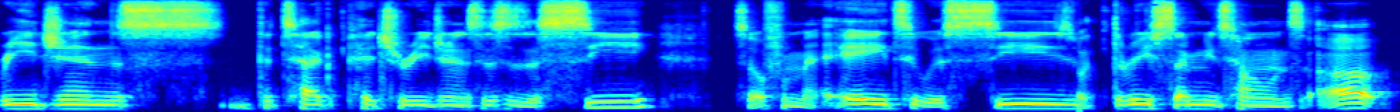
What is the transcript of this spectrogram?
regions, detect pitch regions. This is a C. So from an A to a C, three semitones up.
